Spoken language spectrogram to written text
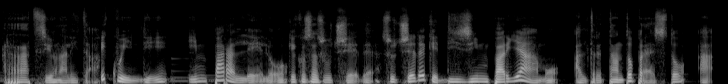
razionalità. E quindi, in parallelo, che cosa succede? Succede che disimpariamo altrettanto presto a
